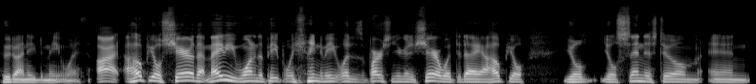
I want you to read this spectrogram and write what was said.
Who do I need to meet with? All right, I hope you'll share that. Maybe one of the people you need to meet with is the person you're going to share with today. I hope you'll you'll you'll send this to them and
